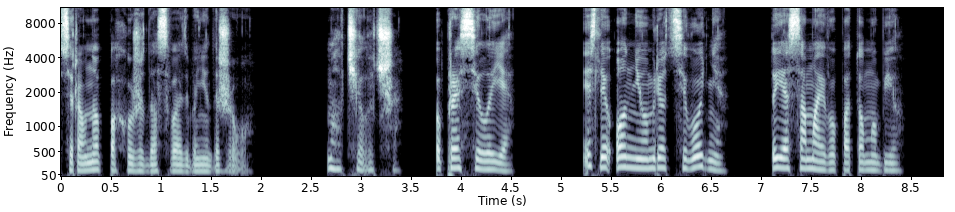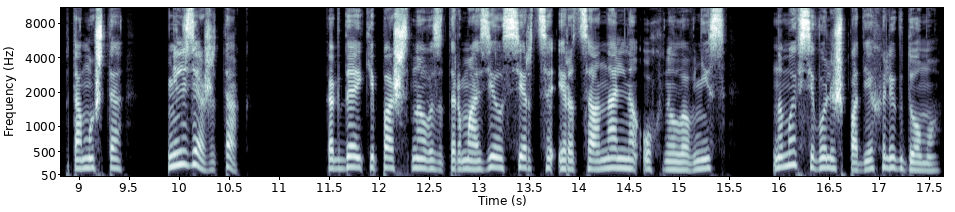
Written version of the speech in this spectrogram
Все равно, похоже, до свадьбы не доживу. Молчи лучше, попросила я. Если он не умрет сегодня, то я сама его потом убью. Потому что нельзя же так. Когда экипаж снова затормозил, сердце иррационально ухнуло вниз, но мы всего лишь подъехали к дому.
